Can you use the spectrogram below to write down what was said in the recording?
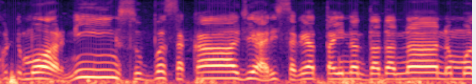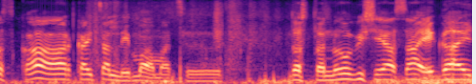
गुड मॉर्निंग शुभ सकाळ. जे हरी सगळ्या ताईंना दादांना. नमस्कार. काय चाललंय मामाचं? दोस्तांनो विषय असा आहे गाय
